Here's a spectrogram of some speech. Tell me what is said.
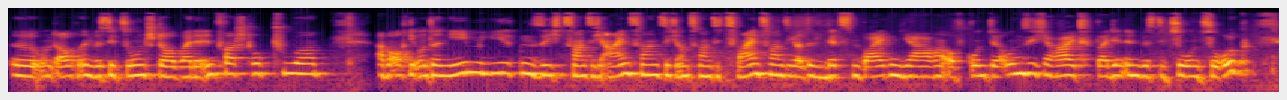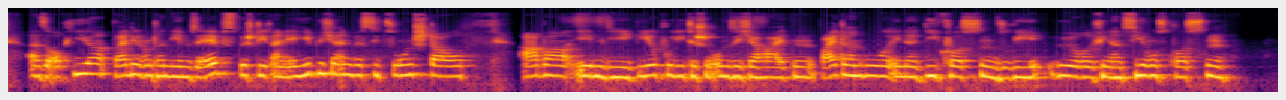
äh, und auch Investitionsstau bei der Infrastruktur. Aber auch die Unternehmen hielten sich 2021 und 2022, also die letzten beiden Jahre, aufgrund der Unsicherheit bei den Investitionen zurück. Also auch hier bei den Unternehmen selbst besteht ein erheblicher Investitionsstau aber eben die geopolitischen Unsicherheiten, weiterhin hohe Energiekosten sowie höhere Finanzierungskosten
